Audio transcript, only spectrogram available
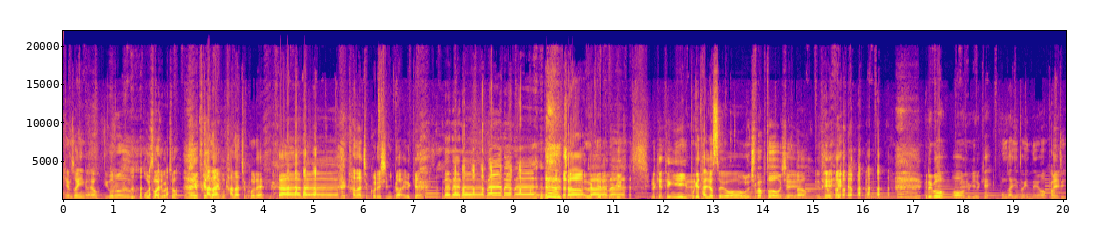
갬성인가요? 이거는 어디서 많이 봤죠? 가나 가나 초콜릿? 가나 가나 초콜릿입니까? 이렇게. 나나나나나나. 자, 이렇게 가나. 여기 이렇게 등이 이쁘게 달렸어요. 오늘 출발부터 시작인가요? 네. 네. 그리고 어, 여기 이렇게 공간이 또 있네요. 벽 네. 뒤,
